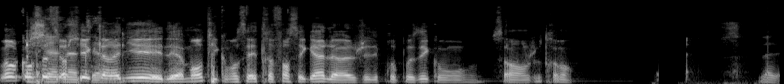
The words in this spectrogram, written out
Bon, on commence à J'ai se faire un chier avec l'araignée et les amantes, ils commencent à être à force égale. euh, J'ai proposé qu'on s'arrange autrement. Euh,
